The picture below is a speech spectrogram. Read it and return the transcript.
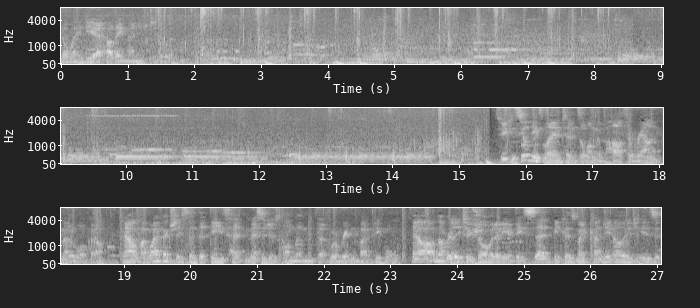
no idea how they managed to do it. All these lanterns along the path around Maruoka. Now, my wife actually said that these had messages on them that were written by people. Now, I'm not really too sure what any of these said because my kanji knowledge is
